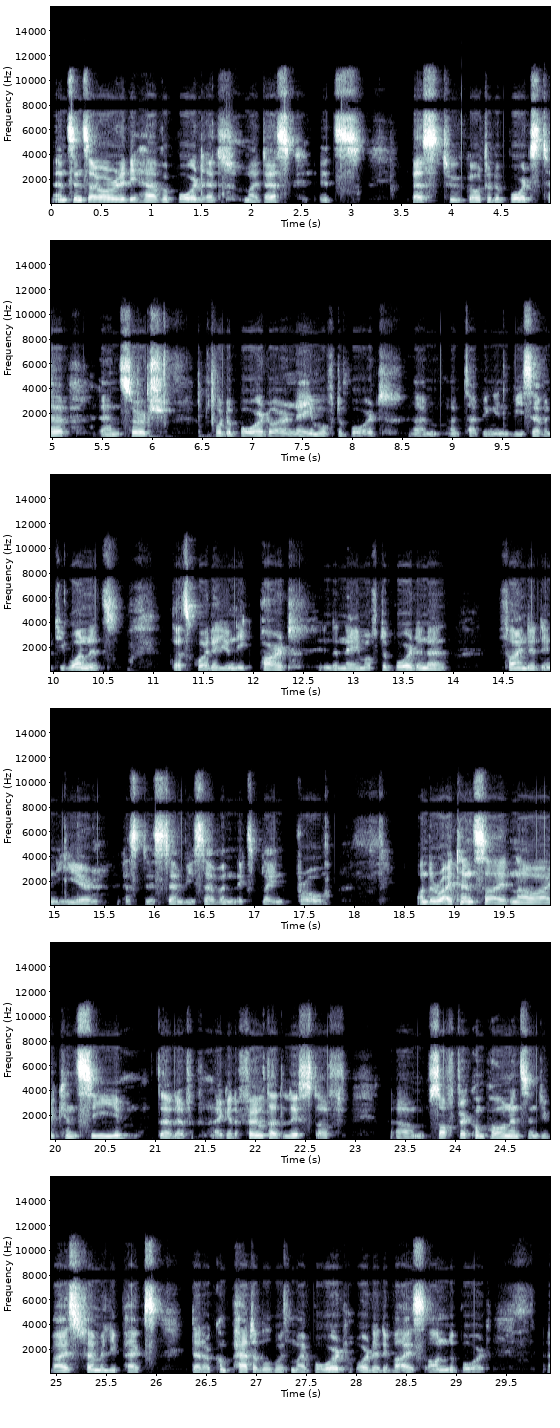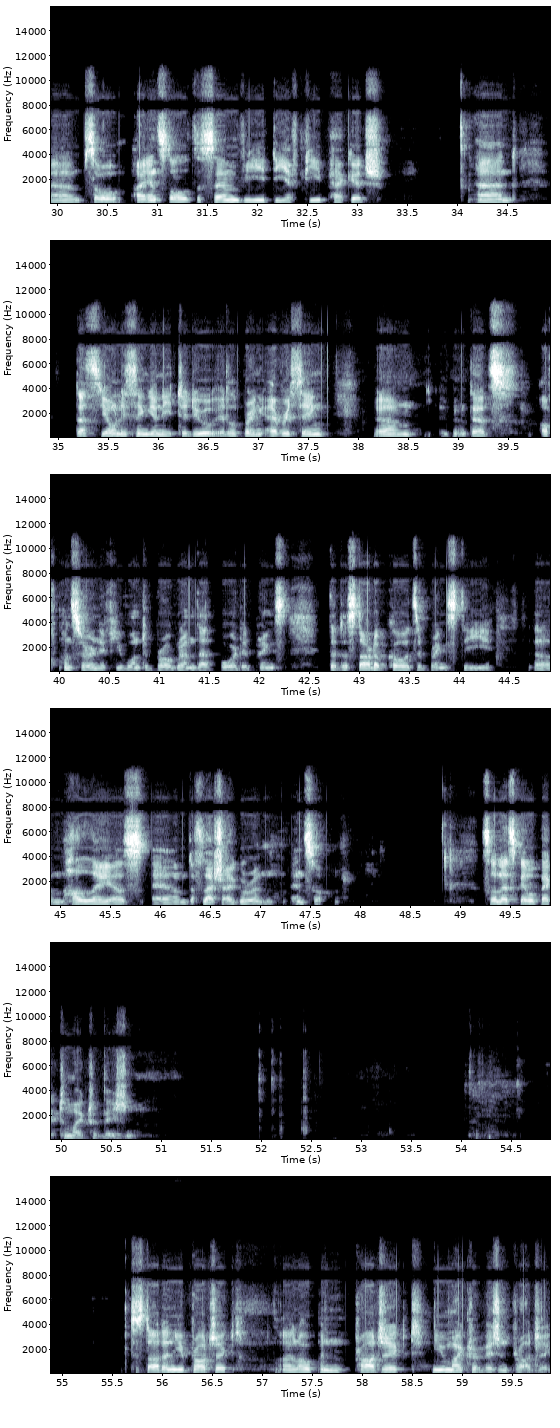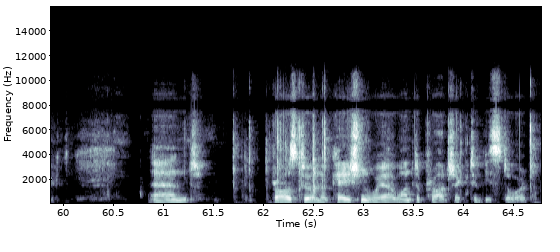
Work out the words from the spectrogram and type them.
And since I already have a board at my desk, it's best to go to the boards tab and search for the board or name of the board. I'm, I'm typing in V71. It's That's quite a unique part in the name of the board and I find it in here as the SAMV7 Xplained Pro. On the right hand side now I can see that if I get a filtered list of um, software components and device family packs that are compatible with my board or the device on the board. Um, so I installed the SAMV DFP package and that's the only thing you need to do. It'll bring everything um, that's of concern if you want to program that board. It brings the, the startup codes, it brings the um, HAL layers, um, the flash algorithm, and so on. So let's go back to Microvision. To start a new project, I'll open Project, New Microvision Project, and browse to a location where I want the project to be stored.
